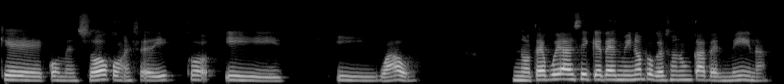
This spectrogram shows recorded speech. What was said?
que comenzó con ese disco y, y wow, no te voy a decir que terminó porque eso nunca termina,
